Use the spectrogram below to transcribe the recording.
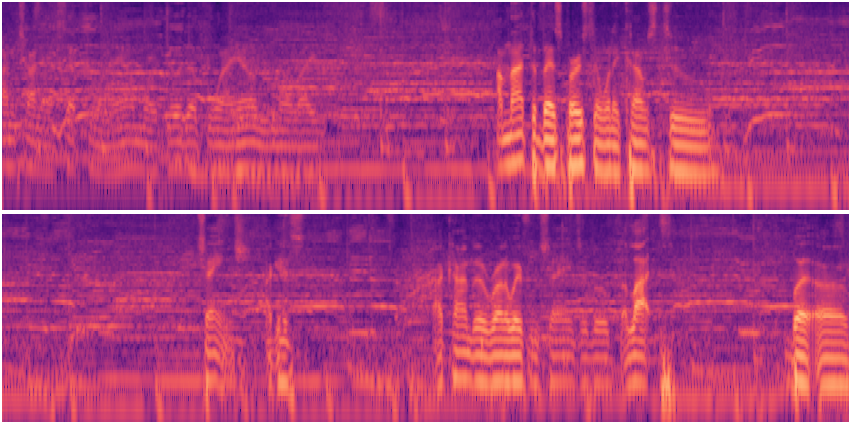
of trying to accept who I am or build up who I am. You know, like I'm not the best person when it comes to change. I guess I kind of run away from change a little, a lot. But um,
